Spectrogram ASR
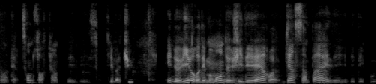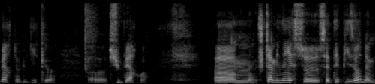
intéressant de sortir des, sentiers battus et de vivre des moments de JDR bien sympas et des, découvertes ludiques super. Quoi. je terminerai cet épisode,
